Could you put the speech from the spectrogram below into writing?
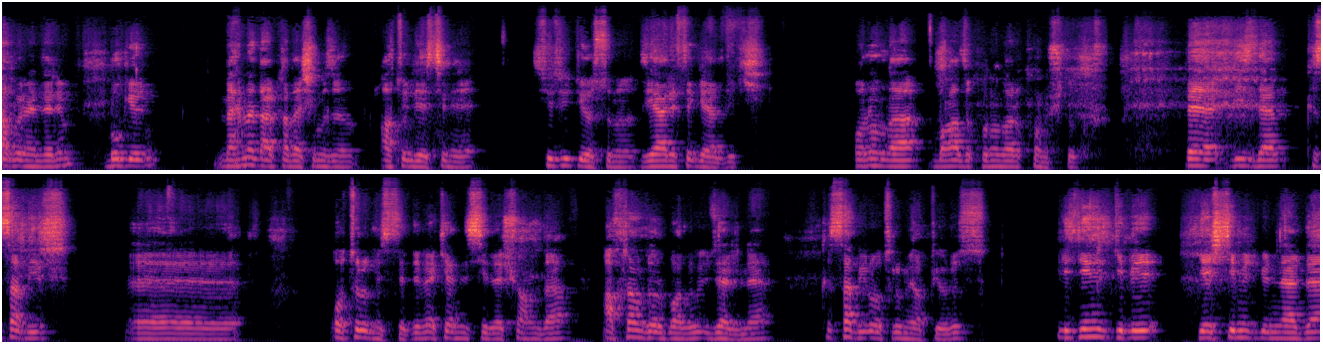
abonelerim, bugün Mehmet arkadaşımızın atölyesini, stüdyosunu ziyarete geldik. Onunla bazı konuları konuştuk. Ve bizden kısa bir eee, oturum istedi ve kendisiyle şu anda akran zorbalığı üzerine kısa bir oturum yapıyoruz. Bildiğiniz gibi geçtiğimiz günlerde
